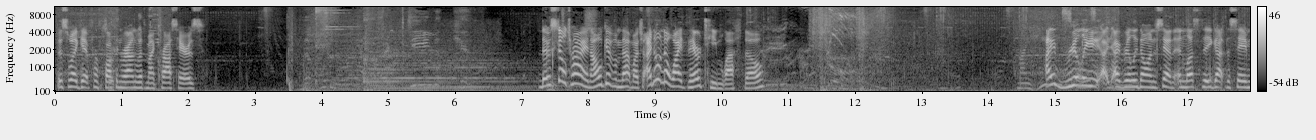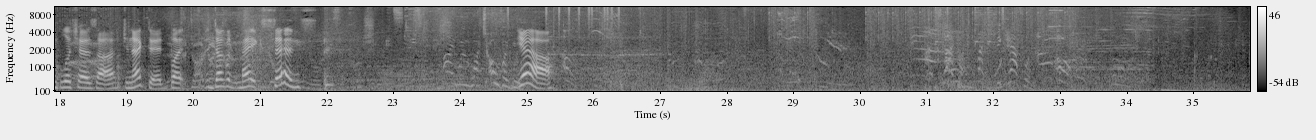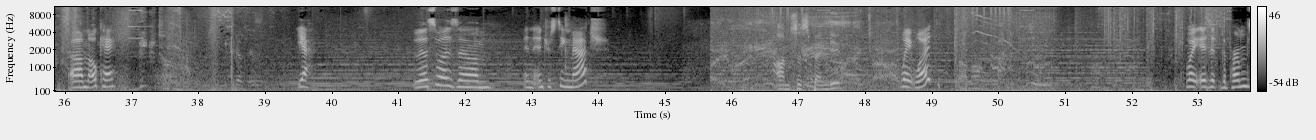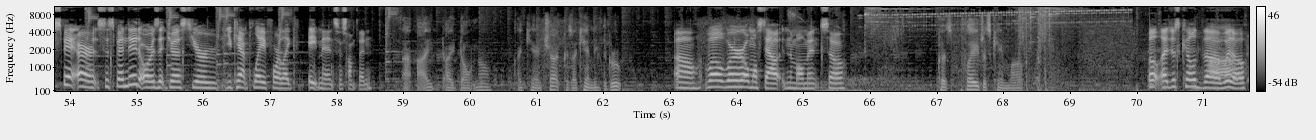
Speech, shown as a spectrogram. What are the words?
This is what I get for fucking around with my crosshairs. They're still trying, I'll give them that much. I don't know why their team left, though. I really, I, I really don't understand, unless they got the same glitch as uh, Janek did, but it doesn't make sense. Yeah. Um, okay. Yeah. This was, um, an interesting match. I'm suspended. Wait, what? Wait, is it the perm span or suspended, or is it just your you can't play for like eight minutes or something? I I, I don't know. I can't check because I can't leave the group. Oh, well, we're almost out in the moment, so. Because play just came up. Well, I just killed the widow.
